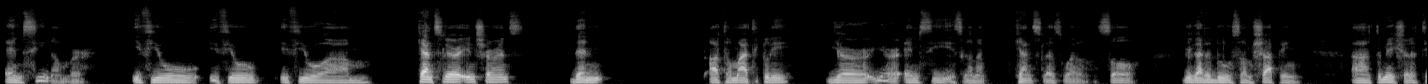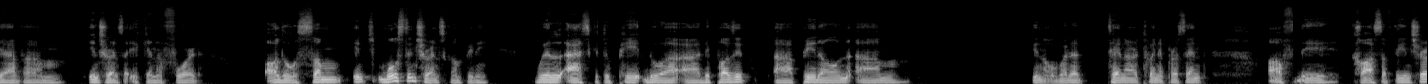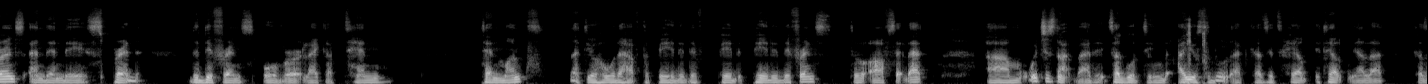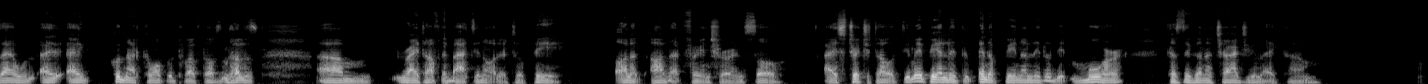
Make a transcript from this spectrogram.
MC number. If you if you if you um, cancel your insurance, then automatically your your MC is gonna cancel as well. So you got to do some shopping uh, to make sure that you have um, insurance that you can afford. Although some, most insurance company will ask you to pay, do a, a deposit, uh, pay down, um, you know, whether 10 or 20% of the cost of the insurance, and then they spread the difference over like a 10, 10 months that you would have to pay the, pay the, pay the difference to offset that. Um, which is not bad. It's a good thing. I used to do that because it helped. It helped me a lot because I, would, I, I could not come up with twelve thousand dollars um, right off the bat in order to pay all of, all that for insurance. So I stretch it out. You may pay a little, end up paying a little bit more because they're gonna charge you like um,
